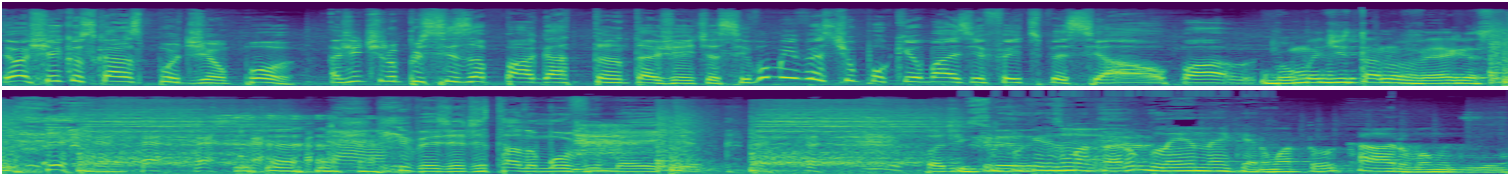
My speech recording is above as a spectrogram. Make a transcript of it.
Eu achei que os caras podiam, pô, a gente não precisa pagar tanta gente assim. Vamos investir um pouquinho mais em efeito especial, pá. Vamos editar no Vegas. Tá. em vez de editar no Movie Maker. Pode Isso porque crer. eles mataram o Glenn, né? Que era um ator caro, vamos dizer.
